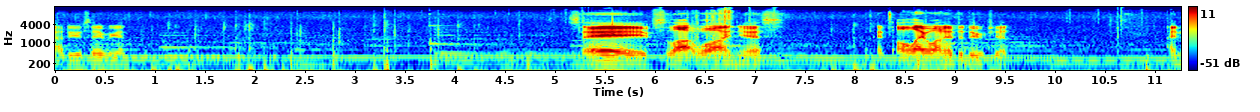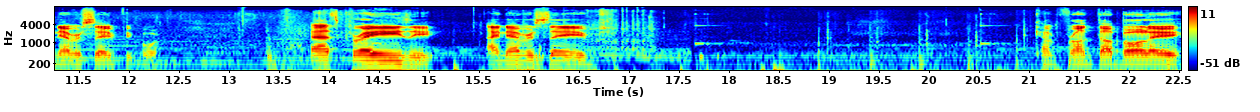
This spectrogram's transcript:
How do you save again? Save! Slot one, yes. That's all I wanted to do, Chet. I never saved before. That's crazy. I never saved. Confront the bully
